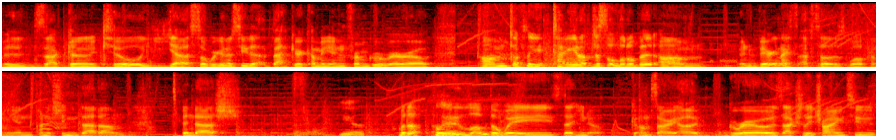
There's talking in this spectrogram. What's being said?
Is that gonna kill? Yeah, so we're gonna see that back air coming in from Guerrero. Um, definitely tying it up just a little bit. Um, and very nice F tilt as well coming in, punishing that um spin dash. Yeah. But definitely Yeah. love the ways that you know. I'm sorry, uh, Guerrero is actually trying to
